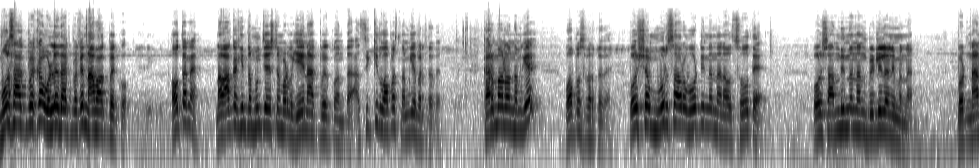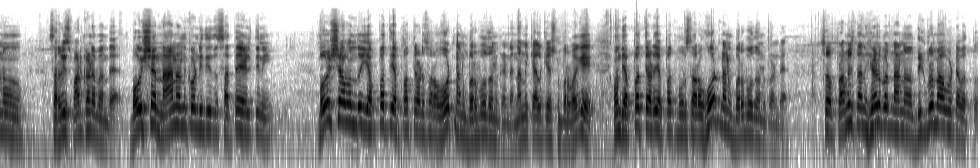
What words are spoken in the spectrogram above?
ಮೋಸ ಹಾಕ್ಬೇಕಾ, ಒಳ್ಳೇದು ಹಾಕ್ಬೇಕಾ, ನಾವು ಹಾಕಬೇಕು. ಹೌದಾನೆ ನಾವು ಹಾಕೋಕ್ಕಿಂತ ಮುಂಚೆ ಯೋಚನೆ ಮಾಡ್ಬೇಕು ಏನು ಹಾಕಬೇಕು ಅಂತ. ಅದು ಸಿಕ್ಕಿದ್ದು ವಾಪಸ್ ನಮಗೆ ಬರ್ತದೆ. ಕರ್ಮ ಅನ್ನೋದು ನಮಗೆ ವಾಪಸ್ ಬರ್ತದೆ. ಬಹುಶಃ ಮೂರು ಸಾವಿರ ಓಟಿಂದ ನಾನು ಸೋತೆ. ಬಹುಶಃ ಅಂದಿಂದ ನಾನು ಬಿಡಲಿಲ್ಲ ನಿಮ್ಮನ್ನು. ಬಟ್ ನಾನು ಸರ್ವಿಸ್ ಮಾಡ್ಕೊಂಡೆ ಬಂದೆ. ಬಹುಶಃ ನಾನು ಅಂದ್ಕೊಂಡಿದ್ದು ಸತ್ಯ ಹೇಳ್ತೀನಿ. ಬಹುಶಃ ಒಂದು ಎಪ್ಪತ್ತು, ಎಪ್ಪತ್ತೆರಡು ಸಾವಿರ ಓಟ್ ನನಗೆ ಬರ್ಬೋದು ಅಂದ್ಕೊಂಡೆ ನನ್ನ ಕ್ಯಾಲ್ಕುಲೇಷನ್ ಪರವಾಗಿ ಒಂದು ಎಪ್ಪತ್ತೆರಡು ಎಪ್ಪತ್ತ್ಮೂರು ಸಾವಿರ ಓಟ್ ನನಗೆ ಬರ್ಬೋದು ಅಂದ್ಕೊಂಡೆ ಸೊ ಪ್ರಾಮಿಸ್ ನಾನು ಹೇಳ್ಬಾರ್ದು ನಾನು ದಿಗ್ಭ್ರಮ ಆಗ್ಬಿಟ್ಟೆ ಅವತ್ತು.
